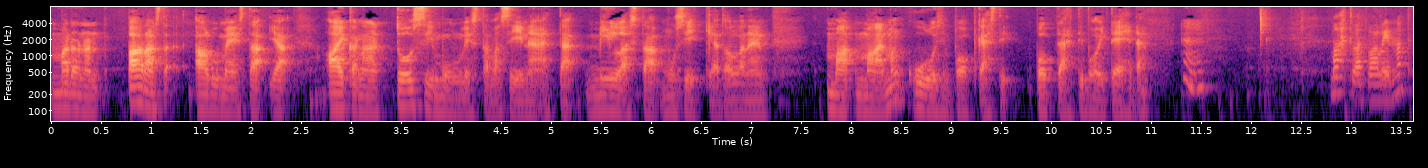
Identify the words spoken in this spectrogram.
Madonnan parasta albumeista ja aikanaan tosi mullistava siinä, että millaista musiikkia tollanen ma- maailman kuuluisin poptähti, poptähti voi tehdä. Mahtavat valinnat.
